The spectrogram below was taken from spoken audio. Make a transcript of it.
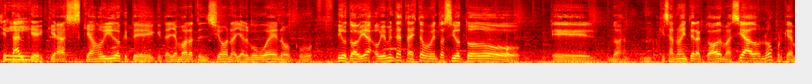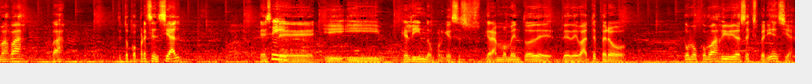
¿Qué Sí. tal? ¿Qué, qué has, qué has oído que te, que te ha llamado la atención? ¿Hay algo bueno? ¿Cómo? Digo, todavía, obviamente hasta este momento ha sido todo, eh, no quizás no has interactuado demasiado, ¿no? Porque además vas, vas te tocó presencial. Este, y, y qué lindo, porque ese es un gran momento de, de debate, pero ¿cómo, ¿cómo has vivido esa experiencia?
